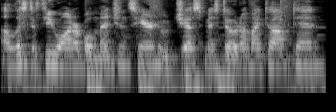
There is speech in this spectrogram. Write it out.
I'll list a few honorable mentions here who just missed out on my top 10,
